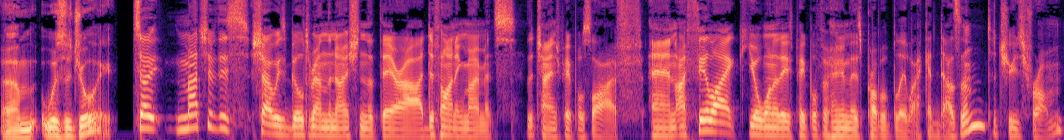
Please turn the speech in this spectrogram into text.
um, was a joy. So much of this show is built around the notion that there are defining moments that change people's life. And I feel like you're one of these people for whom there's probably like a dozen to choose from.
